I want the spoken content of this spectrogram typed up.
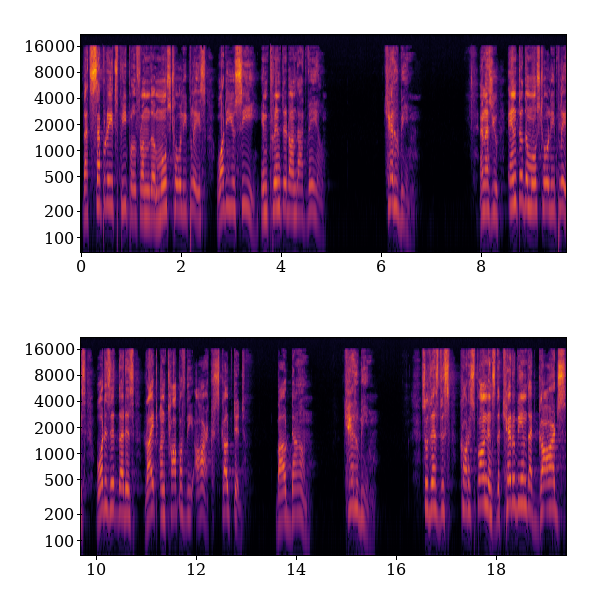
that separates people from the most holy place, what do you see imprinted on that veil? Cherubim. And as you enter the most holy place, what is it that is right on top of the ark, sculpted, bowed down? Cherubim. So there's this correspondence. The cherubim that guards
